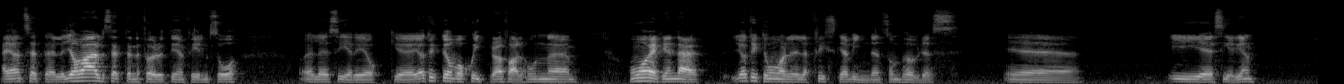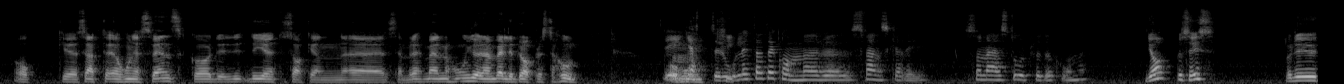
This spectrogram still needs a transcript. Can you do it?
jag har inte sett det heller. Jag har aldrig sett henne förut i en film så. Eller serie och eh, jag tyckte hon var skitbra i alla fall. Hon, eh, hon var verkligen där. Jag tyckte hon var den lilla friska vinden som behövdes eh, i eh, serien. Och sen att hon är svensk och det, det gör inte saken eh, sämre. Men hon gör en väldigt bra prestation. Det är jätteroligt att det kommer svenskar i såna här storproduktioner. Ja, precis. Och det är ju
